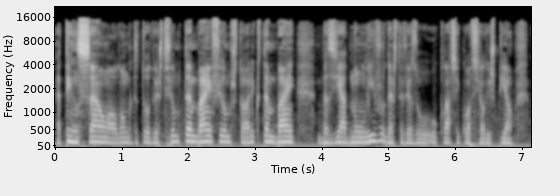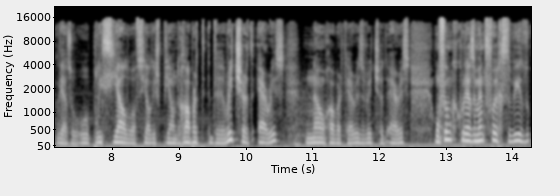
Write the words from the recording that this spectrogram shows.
a tensão ao longo de todo este filme. Também filme histórico, também baseado num livro, desta vez o, o clássico Oficial e Espião, aliás, o, o policial, o Oficial e Espião de, Robert, de Richard Harris, não Robert Harris, Richard Harris. Um filme que curiosamente foi recebido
